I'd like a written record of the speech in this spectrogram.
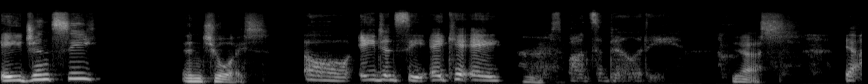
agency and choice. Oh, agency, aka responsibility. Yes. Yeah.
